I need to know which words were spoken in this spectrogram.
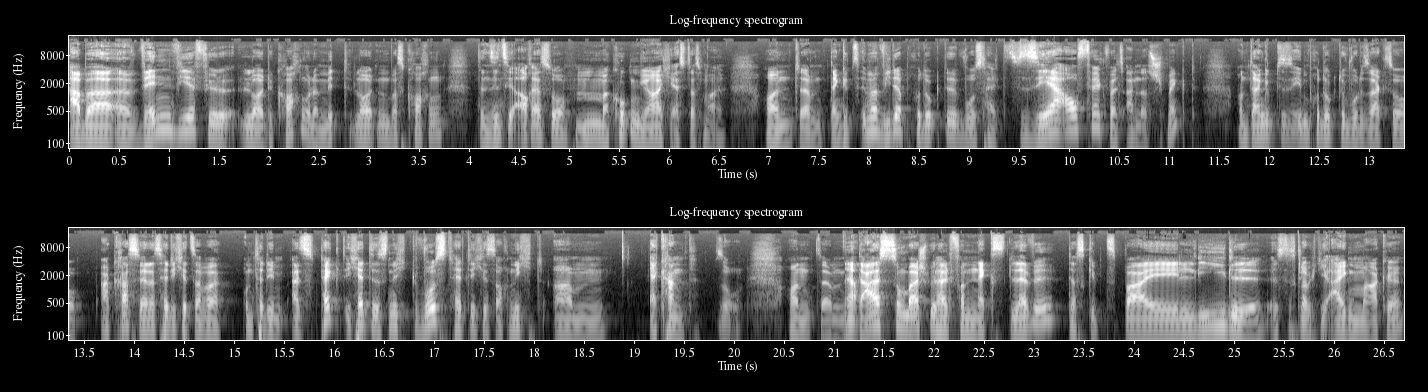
Aber äh, wenn wir für Leute kochen oder mit Leuten was kochen, dann sind sie auch erst so, hm, mal gucken, ja, ich esse das mal. Und ähm, dann gibt es immer wieder Produkte, wo es halt sehr auffällt, weil es anders schmeckt. Und dann gibt es eben Produkte, wo du sagst so, ah krass, ja, das hätte ich jetzt aber unter dem Aspekt, ich hätte es nicht gewusst, hätte ich es auch nicht ähm, erkannt. So. Und ähm, ja. da ist zum Beispiel halt von Next Level, das gibt es bei Lidl, ist das, glaube ich, die Eigenmarke.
